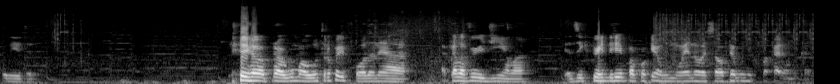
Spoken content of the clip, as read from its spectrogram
bonita. pra alguma outra foi foda, né? A, aquela verdinha lá. Quer dizer que perderia pra qualquer um, mas não, essa Alp é bonita pra caramba, cara.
